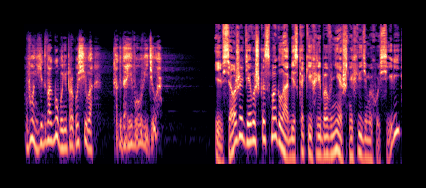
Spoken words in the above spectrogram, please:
Вон едва губу не прокусила, когда его увидела. И все же девушка смогла без каких-либо внешних видимых усилий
